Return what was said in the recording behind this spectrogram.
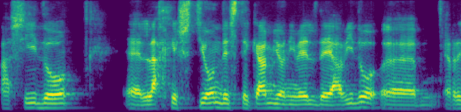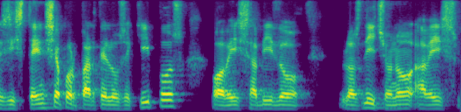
ha sido eh, la gestión de este cambio a nivel de, ¿ha habido resistencia por parte de los equipos o habéis sabido lo has dicho, ¿no? Habéis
